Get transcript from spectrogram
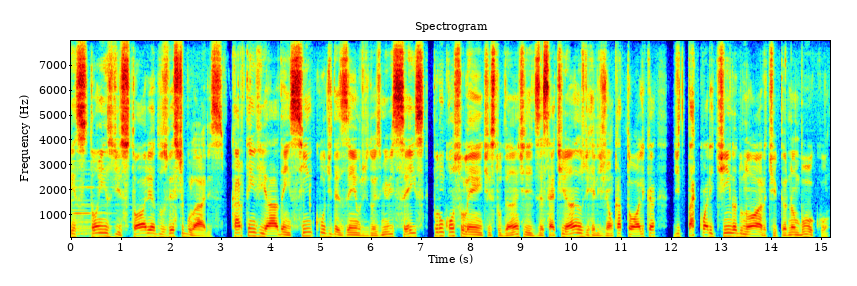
Questões de História dos Vestibulares. Carta enviada em 5 de dezembro de 2006 por um consulente estudante de 17 anos de religião católica de Taquaritinga do Norte, Pernambuco.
